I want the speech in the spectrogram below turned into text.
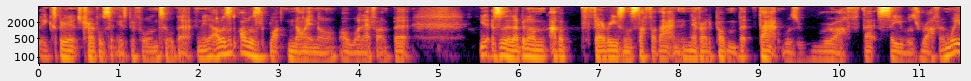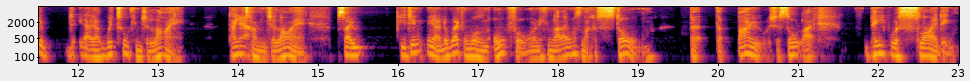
experienced travel sickness before until that, and I was I was like nine or or whatever. But yeah, as I said, I've been on other ferries and stuff like that, and never had a problem. But that was rough. That sea was rough, and we're you know we're talking July, daytime in July, so you didn't, you know, the weather wasn't awful or anything like that. It wasn't like a storm, but the boat was just all like people were sliding.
